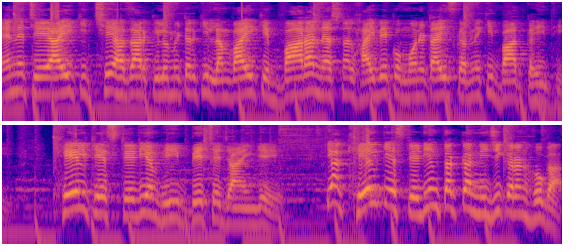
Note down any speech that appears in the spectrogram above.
एनएचएआई की 6000 किलोमीटर की लंबाई के 12 नेशनल हाईवे को मोनेटाइज करने की बात कही थी। खेल के स्टेडियम भी बेचे जाएँगे। क्या खेल के स्टेडियम तक का निजीकरण होगा?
